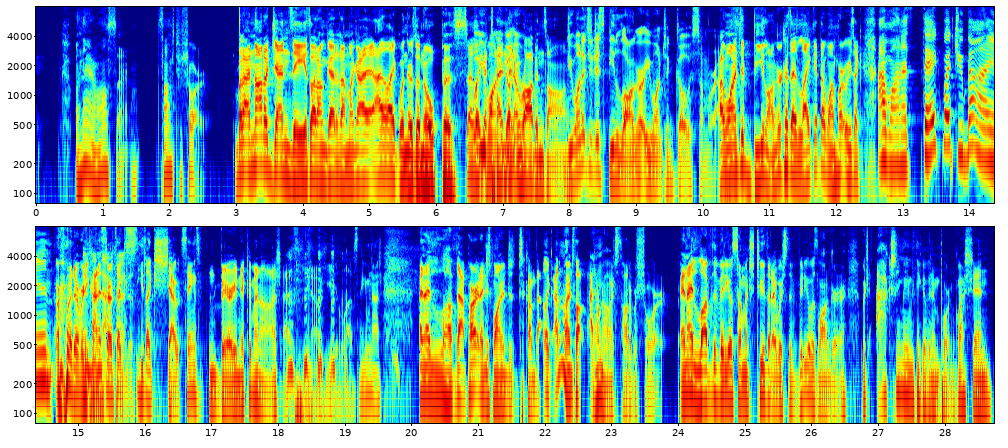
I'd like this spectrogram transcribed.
one thing I will song's too short. But I'm not a Gen Z, so I don't get it. I'm like, I, I like when there's an opus. I Well, like you a wanna 10 go- minute you- Robin song. Do you want it to just be longer, or you want it to go somewhere else? I want it to be longer because I like it. The one part where he's like, "I want to take what you buying" or whatever. And he And kind then of that starts like kinda he like shouts things, very Nicki Minaj, as you know he loves Nicki Minaj. And I love that part, and I just wanted to, to come back. Like I don't know, I just thought I don't know, I just thought it was short. And I love the video so much too that I wish the video was longer, which actually made me think of an important question.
